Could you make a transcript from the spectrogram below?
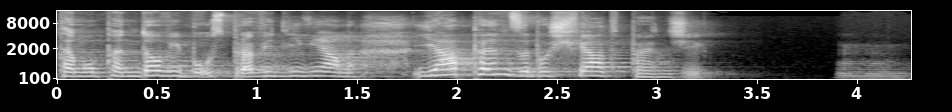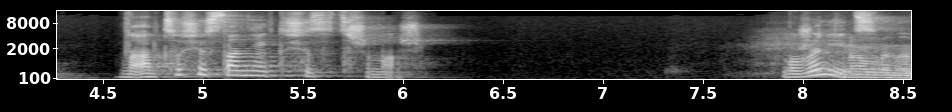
Temu pędowi, bo usprawiedliwiamy. Ja pędzę, bo świat pędzi. No ale co się stanie, jak ty się zatrzymasz? Może nic. No,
